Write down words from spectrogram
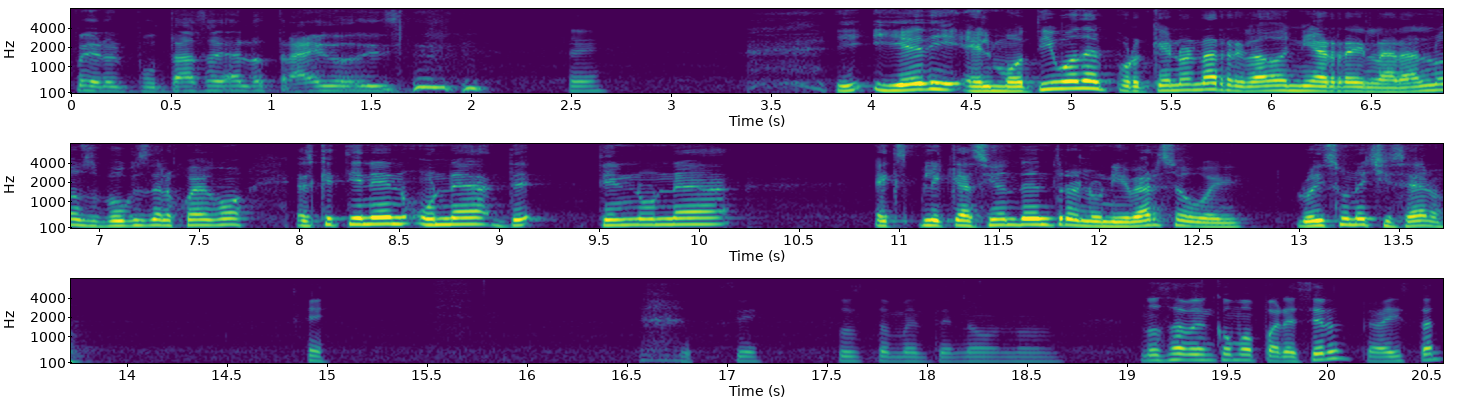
pero el putazo ya lo traigo, dice. sí. Y, y Eddie, el motivo del por qué no han arreglado ni arreglarán los bugs del juego es que tienen una, de- tienen una explicación dentro del universo, güey. Lo hizo un hechicero. Sí, justamente, no, no, no saben cómo aparecieron, pero ahí están.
